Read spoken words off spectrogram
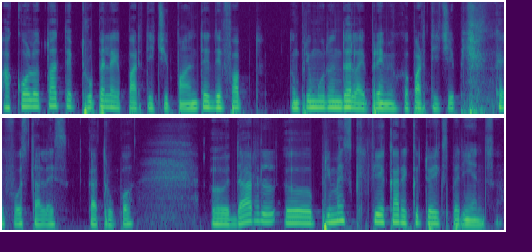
acolo toate trupele participante, de fapt, în primul rând ăla ai premiu că participi, că ai fost ales ca trupă, uh, dar uh, primesc fiecare câte o experiență.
